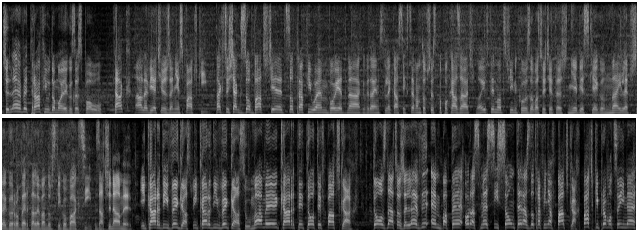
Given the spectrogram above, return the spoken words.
Czy lewy trafił do mojego zespołu? Tak, ale wiecie, że nie z paczki. Tak czy siak zobaczcie, co trafiłem, bo jednak wydając tyle kasy, chcę wam to wszystko pokazać. No i w tym odcinku zobaczycie też niebieskiego, najlepszego Roberta Lewandowskiego w akcji. Zaczynamy! Icardi wygasł, Icardi wygasł. Mamy karty Toty w paczkach. To oznacza, że Lewy, Mbappé oraz Messi są teraz do trafienia w paczkach. Paczki promocyjne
